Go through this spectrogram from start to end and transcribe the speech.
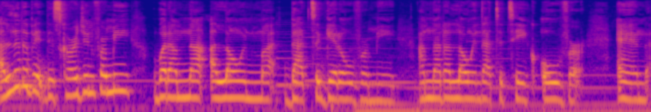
a little bit discouraging for me, but I'm not allowing my, that to get over me. I'm not allowing that to take over. And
